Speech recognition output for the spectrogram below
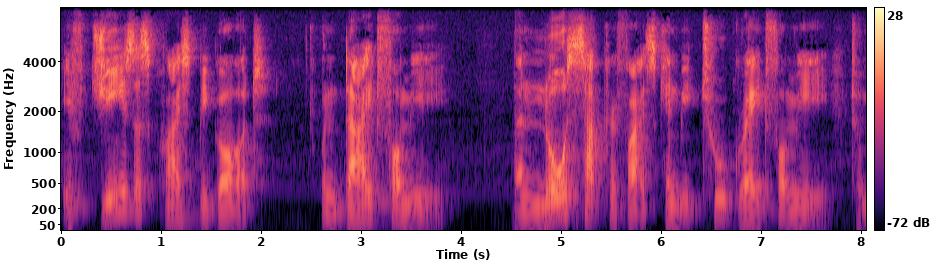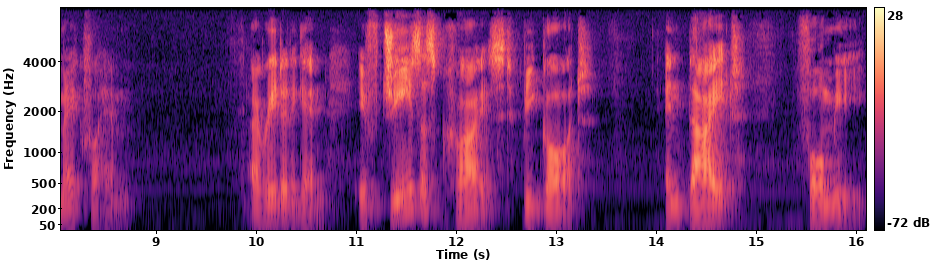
If Jesus Christ be God and died for me, then no sacrifice can be too great for me to make for him. I read it again. If Jesus Christ be God and died for me,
